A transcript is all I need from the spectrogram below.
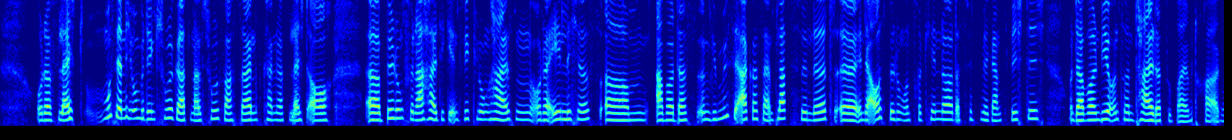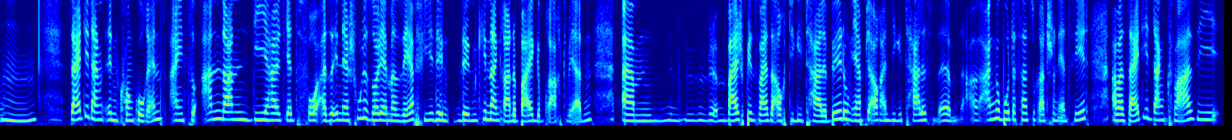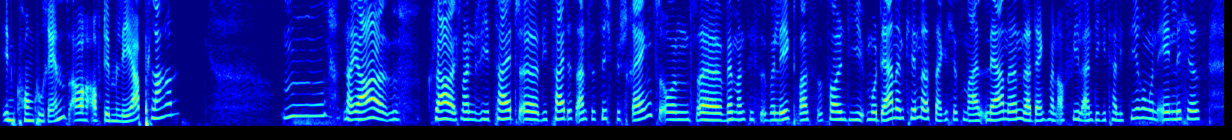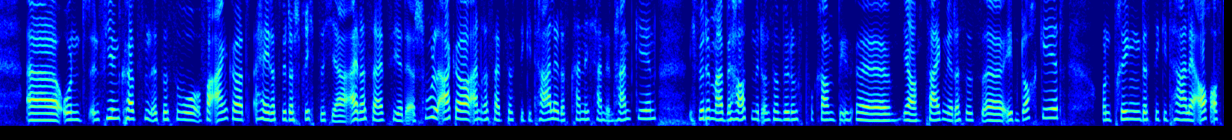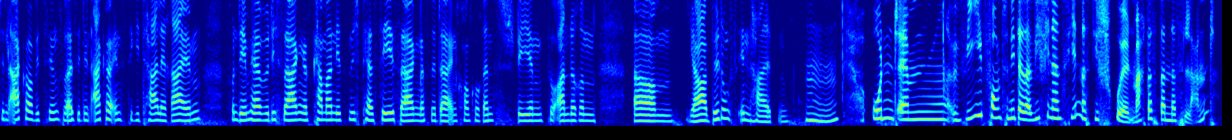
Oder vielleicht muss ja nicht unbedingt Schulgarten als Schulfach sein. Es kann ja vielleicht auch äh, Bildung für nachhaltige Entwicklung heißen oder ähnliches. Ähm, aber dass ein Gemüseacker seinen Platz findet äh, in der Ausbildung unserer Kinder, das finden wir ganz wichtig. Und da wollen wir unseren Teil dazu beitragen. Mhm. Seid ihr dann in Konkurrenz eigentlich zu anderen, die halt jetzt vor, also in der Schule soll ja immer sehr viel den, den Kindern gerade beigebracht werden. Ähm, beispielsweise auch digitale Bildung. Ihr habt ja auch ein digitales äh, Angebot, das hast du gerade schon erzählt. Aber seid ihr dann quasi in Konkurrenz auch auf dem Lehrplan? Mm, naja, klar, ich meine, die Zeit, äh, die Zeit ist an für sich beschränkt und äh, wenn man sich so überlegt, was sollen die modernen Kinder, sage ich jetzt mal, lernen, da denkt man auch viel an Digitalisierung und ähnliches. Äh, und in vielen Köpfen ist das so verankert, hey, das widerspricht sich ja. Einerseits hier der Schulacker, andererseits das Digitale, das kann nicht Hand in Hand gehen. Ich würde mal behaupten, mit unserem Bildungsprogramm äh, ja, zeigen wir, dass es äh, eben doch geht und bringen das Digitale auch auf den Acker bzw. den Acker ins Digitale rein. Von dem her würde ich sagen, es kann man jetzt nicht per se sagen, dass wir da in Konkurrenz stehen zu anderen ähm, ja, Bildungsinhalten. Mhm. Und ähm, wie funktioniert das, wie finanzieren das die Schulen? Macht das dann das Land?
